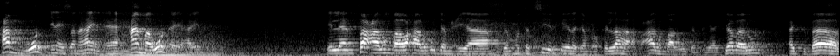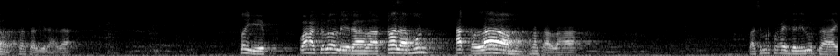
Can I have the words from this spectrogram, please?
xamwun inaysan ahayn ee xamawun ay ahayd. Ilaan facalun baa waxaa lagu jamciyaa jamcu tagsiirkeeda jamcu qilaha afcaalun baa lagu jamciyaa jabalun ajbaalun saasaa la yidhaahdaa. Ayib waxaa kaloo la yidhaahdaa qalamun aqlaamun saasaa la lahaa taasi marka waxay daliil u tahay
